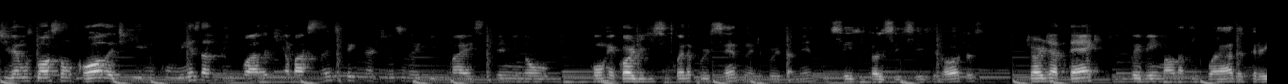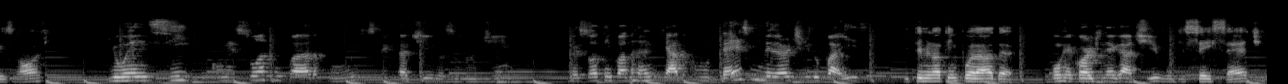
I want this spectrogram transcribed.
tivemos Boston College, que no começo da temporada tinha bastante expectativa sobre a equipe, mas terminou com um recorde de 50% né, de aproveitamento, 6 vitórias e 6 derrotas. Georgia Tech, que foi bem mal na temporada, 3-9. E o NC, que começou a temporada com muita expectativa sobre o time, começou a temporada ranqueado como o décimo melhor time do país e terminou a temporada com recorde negativo de 6-7.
